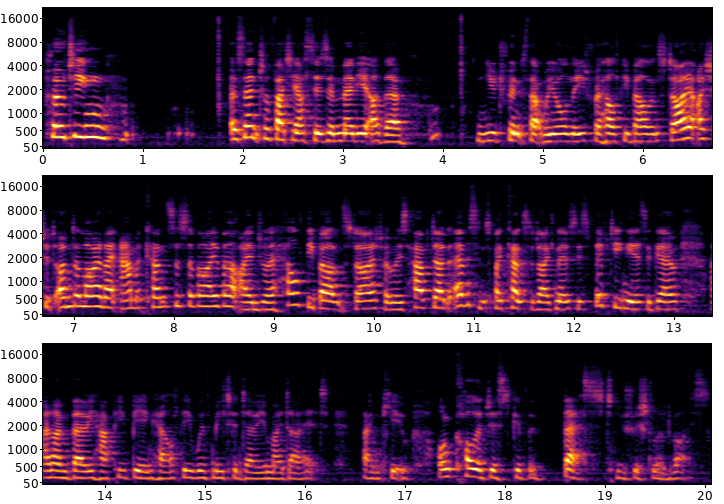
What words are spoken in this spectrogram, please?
protein, essential fatty acids and many other nutrients that we all need for a healthy balanced diet. I should underline I am a cancer survivor. I enjoy a healthy balanced diet. I always have done ever since my cancer diagnosis 15 years ago and I'm very happy being healthy with meat and dairy in my diet. Thank you. Oncologists give the best nutritional advice.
